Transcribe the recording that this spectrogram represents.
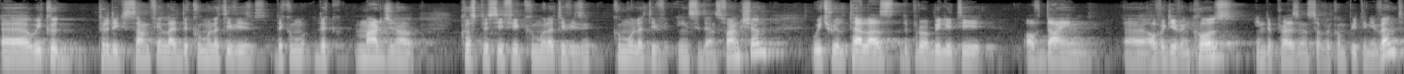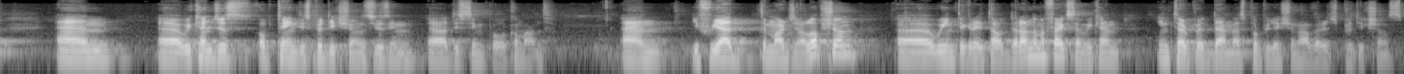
uh, we could predict something like the cumulative, the, the marginal cause-specific cumulative, cumulative incidence function, which will tell us the probability of dying uh, of a given cause in the presence of a competing event. And uh, we can just obtain these predictions using uh, this simple command. And if we add the marginal option, uh, we integrate out the random effects and we can interpret them as population average predictions.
